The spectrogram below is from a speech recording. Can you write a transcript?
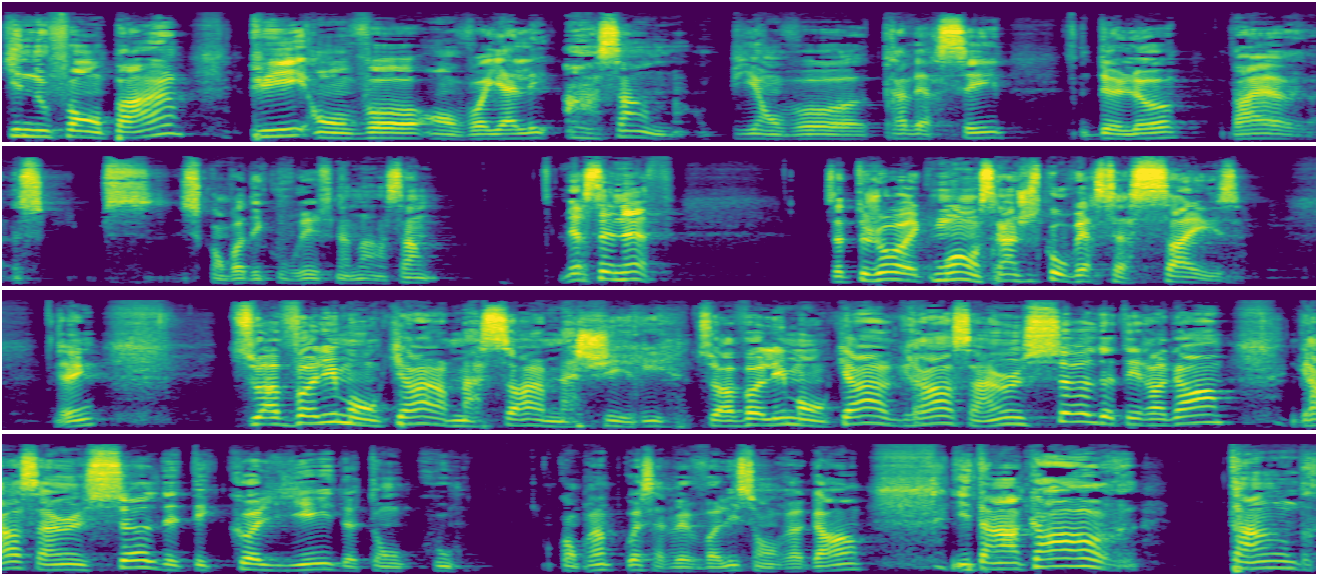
qui nous font peur, puis on va on va y aller ensemble, puis on va traverser de là vers ce qu'on va découvrir finalement ensemble. Verset 9. Vous toujours avec moi, on se rend jusqu'au verset 16. Tu as volé mon cœur, ma sœur, ma chérie. Tu as volé mon cœur grâce à un seul de tes regards, grâce à un seul de tes colliers de ton cou. On comprend pourquoi ça veut voler son regard. Il est encore tendre,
